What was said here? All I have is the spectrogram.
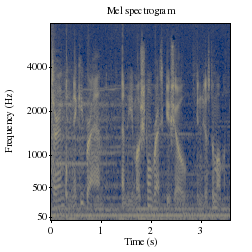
return to Nicki Brand and the Emotional Rescue Show in just a moment.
